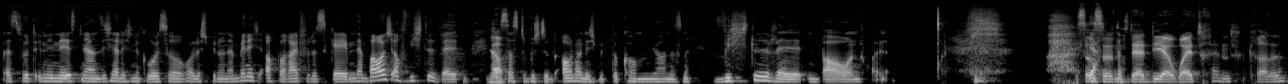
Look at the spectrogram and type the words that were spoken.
es wird in den nächsten Jahren sicherlich 'ne größere Rolle spielen und dann bin ich auch bereit für das Game. Dann baue ich auch Wichtelwelten. Das Ja. hast du bestimmt auch noch nicht mitbekommen, Johannes, ne? Wichtelwelten bauen, Freunde. Ist Ja, das so das der DIY-Trend grade?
